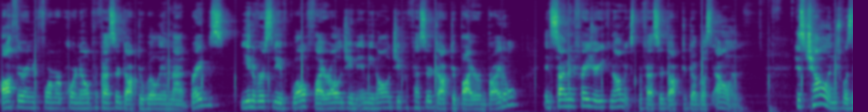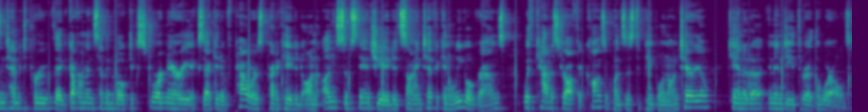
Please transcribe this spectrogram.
author and former Cornell professor Dr. William Matt Briggs, University of Guelph virology and immunology professor Dr. Byron Bridle, and Simon Fraser economics professor Dr. Douglas Allen. His challenge was intended to prove that governments have invoked extraordinary executive powers predicated on unsubstantiated scientific and legal grounds with catastrophic consequences to people in Ontario, Canada, and indeed throughout the world.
